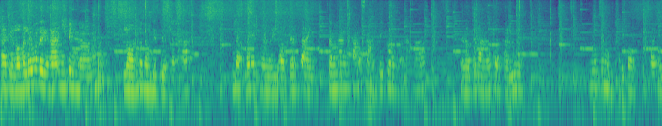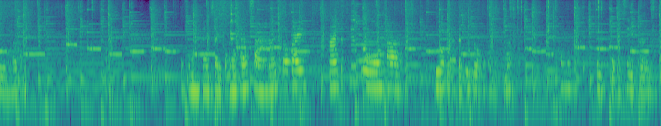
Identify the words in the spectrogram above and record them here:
ค่ะเดี๋ยวเรามาเริ่มกันเลยนะคะอันนี้เป็นน้ำร้อนกำลังเดือดๆนะคะอันดับแรกเลยเราจะใส่กำลังช้างสารไปก่อนนะคะแต่เราจะล้างก่อนค่ะลวกลวกสมุนไพรก่อนค่อยเอาลงนะคะเอาสมุนไพรใส่กำลังช้างสารต่อไปน้ำกระเทียมโรยค่ะ ลวกมากระทุกลงนะคะให้ถูกผมเสร็จเลยลงไป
